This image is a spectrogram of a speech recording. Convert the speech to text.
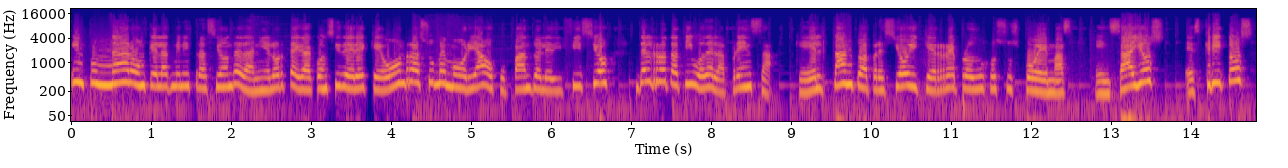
impugnaron que la administración de Daniel Ortega considere que honra su memoria ocupando el edificio del rotativo de la prensa que él tanto apreció y que reprodujo sus poemas, ensayos, escritos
